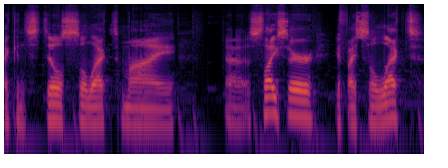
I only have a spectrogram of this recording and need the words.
I can still select my uh, slicer. If I select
